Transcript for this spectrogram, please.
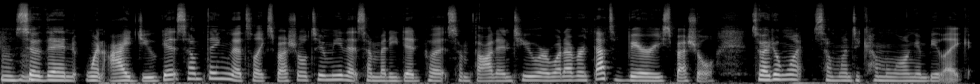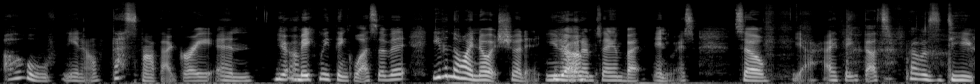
Mhm. So then when I do get something that's like special to me that somebody did put some thought into or whatever, that's very special. So I don't want someone to come along and be like, "Oh, you know, that's not that great." And yeah. make me think less of it, even though I know it shouldn't. You know Yeah. what I'm saying? But anyways, so yeah, I think that's that was deep.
